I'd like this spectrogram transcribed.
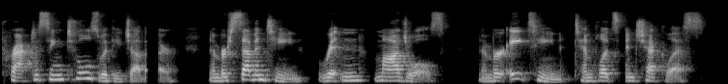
practicing tools with each other. Number 17, written modules. Number 18, templates and checklists.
